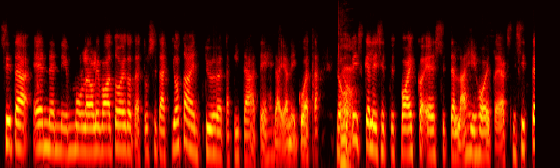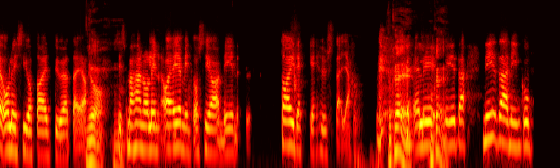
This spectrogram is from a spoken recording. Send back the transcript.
sitä ennen niin mulle oli vaan toitotettu sitä, että jotain työtä pitää tehdä ja niin kuin, että no Joo. opiskelisit nyt vaikka edes sitten lähihoitajaksi, niin sitten olisi jotain työtä. Ja, Joo. Mm. Siis mähän olin aiemmin tosiaan niin taidekehystäjä. Okay, Eli okay. niitä, niitä niin kuin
